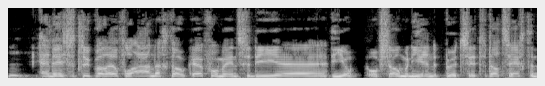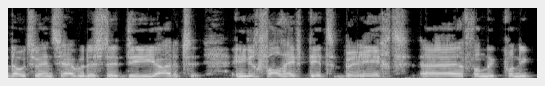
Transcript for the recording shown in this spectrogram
En er is natuurlijk wel heel veel aandacht ook hè, voor mensen die, uh, die op, op zo'n manier in de put zitten dat ze echt een doodswens hebben. Dus de, die, ja, dat, in ieder geval heeft dit bericht uh, van, de, van die,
